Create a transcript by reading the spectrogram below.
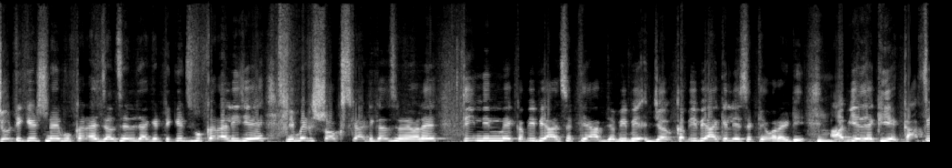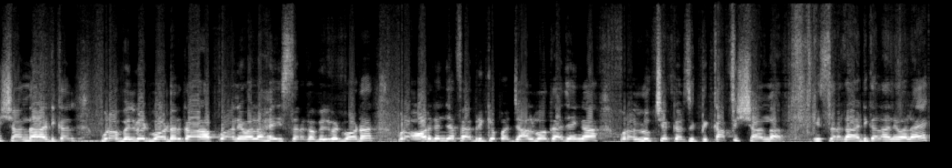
जो टिकट्स नहीं बुक करा है जल्द से जल्द जाके टिकट्स बुक करा लीजिए। लिमिटेड स्टॉक्स के आर्टिकल्स रहने वाले। तीन दिन में कभी भी आ सकते हैं आप जब भी जब कभी भी आके ले सकते हैं वैरायटी आप ये देखिए काफ़ी शानदार आर्टिकल पूरा वेलवेट बॉर्डर का आपको आने वाला है इस तरह का वेलवेट बॉर्डर पूरा ऑर्गंजा फैब्रिक के ऊपर जाल वर्क आ जाएगा। पूरा लुक चेक कर सकते हैं। काफ़ी शानदार। इस तरह का आर्टिकल आने वाला है।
